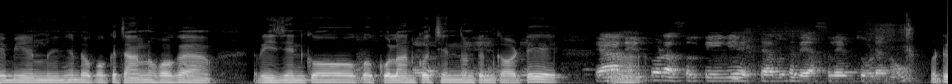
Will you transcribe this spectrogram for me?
ఏబిఎన్లు ఎందుకంటే ఒక్కొక్క ఛానల్ ఒక్కొక్క రీజియన్కో ఒక్కొక్క కులానికో చెంది ఉంటుంది కాబట్టి బట్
